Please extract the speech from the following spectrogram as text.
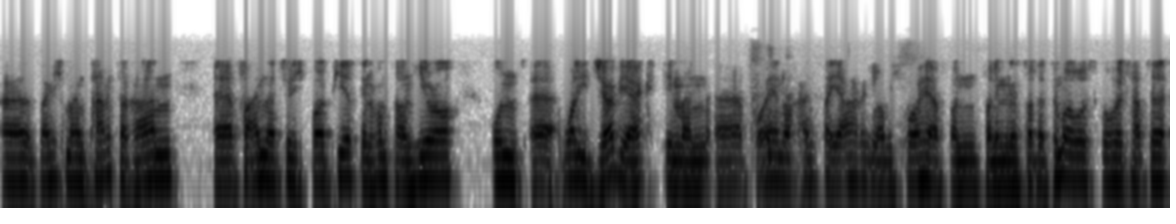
äh, sage ich mal, ein paar Veteranen, äh, vor allem natürlich Paul Pierce, den Hometown Hero, und äh, Wally Jerbiak, den man äh, vorher noch ein, zwei Jahre, glaube ich, vorher von, von den Minnesota Timberwolves geholt hatte,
